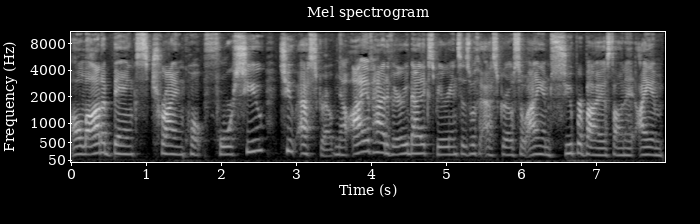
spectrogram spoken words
a lot of banks try and quote force you to escrow. Now, I have had very bad experiences with escrow, so I am super biased on it. I am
